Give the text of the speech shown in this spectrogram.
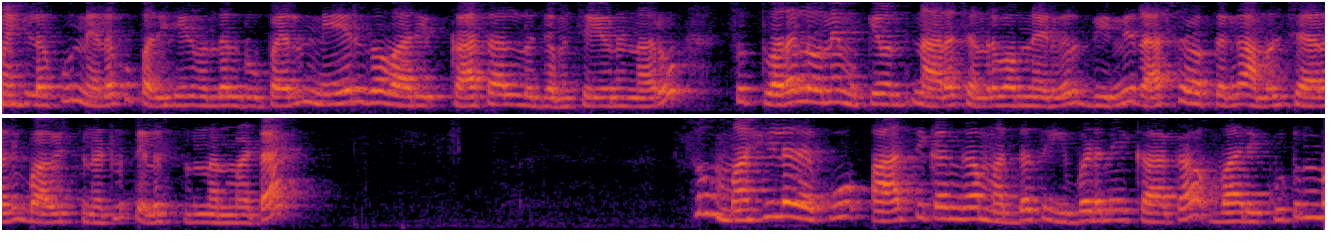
మహిళకు నెలకు పదిహేను వందల రూపాయలు నేరుగా వారి ఖాతాల్లో జమ చేయనున్నారు. సో త్వరలోనే ముఖ్యమంత్రి నారా చంద్రబాబు నాయుడు గారు దీన్ని రాష్ట్ర అమలు చేయాలని భావిస్తున్నట్లు తెలుస్తుందన్నమాట. సో మహిళలకు ఆర్థికంగా మద్దతు ఇవ్వడమే కాక వారి కుటుంబ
